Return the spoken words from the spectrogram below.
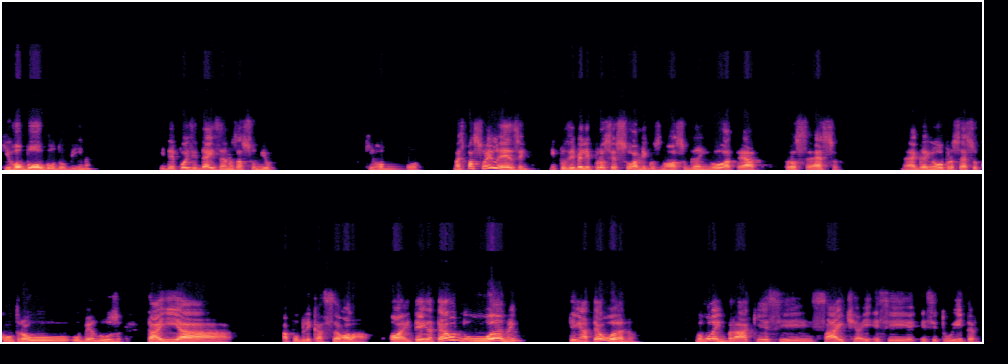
que roubou o Goldobina e depois de 10 anos assumiu que roubou. Mas passou ileso, hein? Inclusive ele processou amigos nossos, ganhou até processo, né? ganhou o processo contra o, o Beluso. Tá aí a, a publicação, olha lá. Ó, tem até o, o ano, hein? Tem até o ano. Vamos lembrar que esse site aí, esse, esse Twitter,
